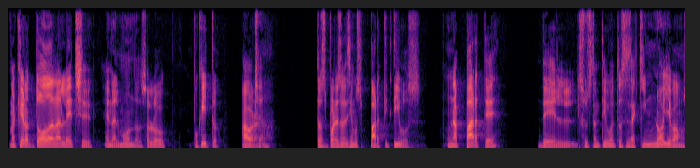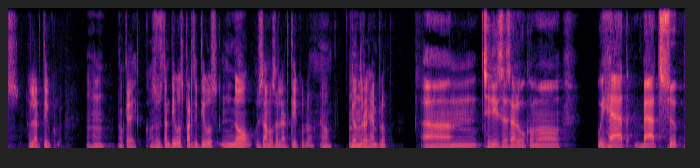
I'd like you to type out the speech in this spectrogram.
No quiero toda la leche en el mundo, solo un poquito ahora, Sí. ¿no? Entonces por eso decimos partitivos. Una parte del sustantivo, entonces aquí no llevamos el artículo, Ujú. ¿ok? Con sustantivos partitivos no usamos el artículo, ¿no? ¿Qué otro ejemplo? Um, si dices algo como We had bad soup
